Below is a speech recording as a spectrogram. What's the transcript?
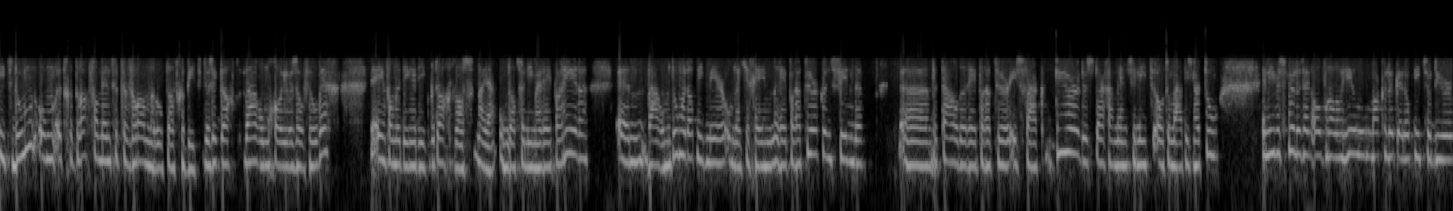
iets doen om het gedrag van mensen te veranderen op dat gebied. Dus ik dacht, waarom gooien we zoveel weg? een van de dingen die ik bedacht was, nou ja, omdat we niet meer repareren. En waarom doen we dat niet meer? Omdat je geen reparateur kunt vinden. Uh, betaalde reparateur is vaak duur, dus daar gaan mensen niet automatisch naartoe. En nieuwe spullen zijn overal heel makkelijk en ook niet zo duur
